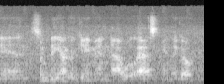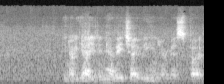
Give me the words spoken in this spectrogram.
And some of the younger gay men now will ask me, and they go, you know, yeah, you didn't have HIV in your miss, but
